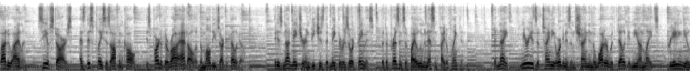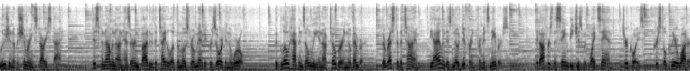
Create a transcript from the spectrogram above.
Vaadhoo Island, Sea of Stars, as this place is often called, is part of the Ra Atoll of the Maldives archipelago. It is not nature and beaches that make the resort famous, but the presence of bioluminescent phytoplankton. At night, myriads of tiny organisms shine in the water with delicate neon lights, creating the illusion of a shimmering starry sky. This phenomenon has earned Vaadhoo the title of the most romantic resort in the world. The glow happens only in October and November. The rest of the time, the island is no different from its neighbors. It offers the same beaches with white sand, turquoise, crystal clear water,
